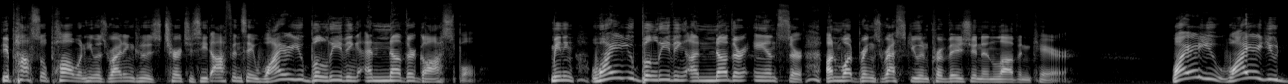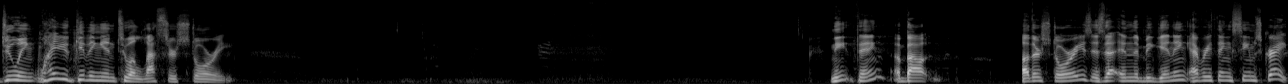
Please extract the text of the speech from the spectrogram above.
The Apostle Paul, when he was writing to his churches, he'd often say, Why are you believing another gospel? Meaning, why are you believing another answer on what brings rescue and provision and love and care? Why are you, why are you doing, why are you giving in to a lesser story? Neat thing about other stories is that in the beginning, everything seems great.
